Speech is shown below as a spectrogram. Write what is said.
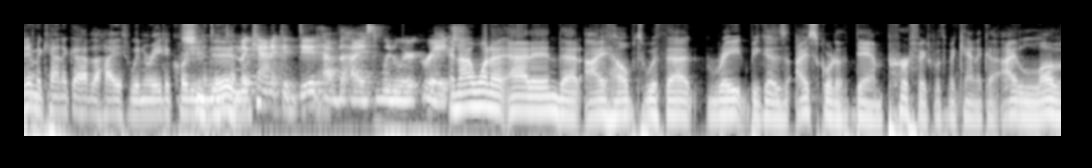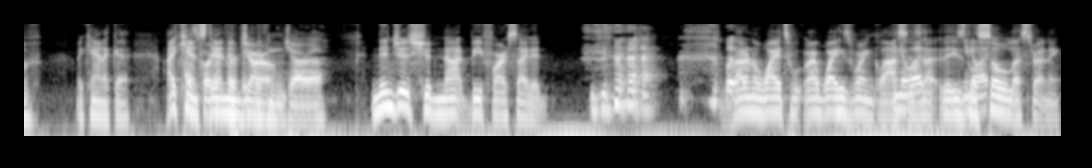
Didn't Mechanica have the highest win rate according She to did. Nintendo? Mechanica did have the highest win rate. And I want to add in that I helped with that rate because I scored a damn perfect with Mechanica. I love Mechanica. I I can't scored a stand perfect with Ninjaro. Ninjara. Ninjas should not be farsighted. I don't know why it's why he's wearing glasses. what? Uh, that- he's You know what? so less threatening.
